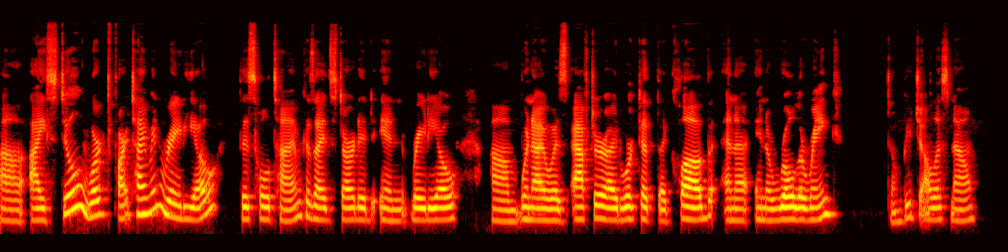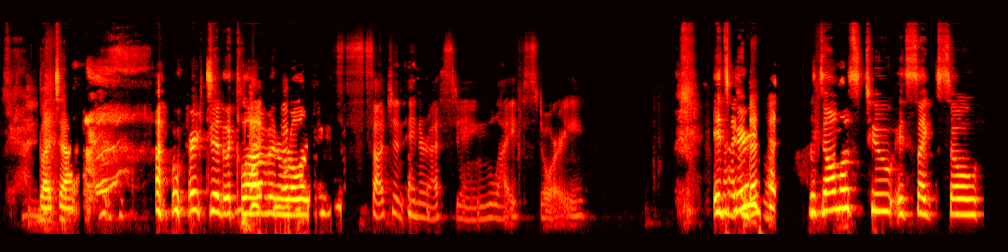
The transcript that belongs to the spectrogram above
Uh, I still worked part time in radio this whole time because I had started in radio um, when I was after I'd worked at the club and a, in a roller rink. Don't be jealous now, but. Uh, I worked at the club and roller. Rink. Such an interesting life story. It's very. It's almost too. It's like so.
